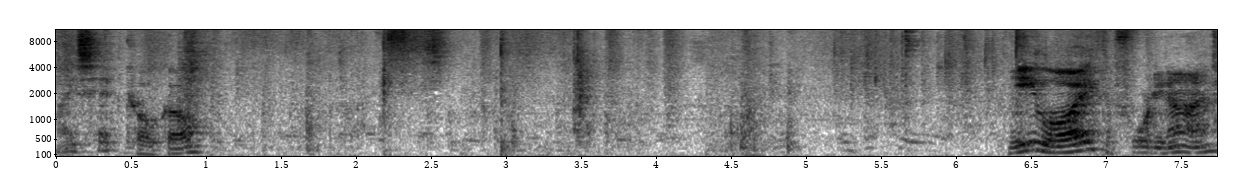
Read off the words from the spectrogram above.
Nice hit, Coco. Eloy to 49.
